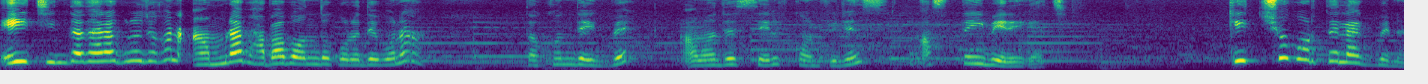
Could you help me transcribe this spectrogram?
এই চিন্তাধারাগুলো যখন আমরা ভাবা বন্ধ করে দেব না, তখন দেখবে আমাদের সেলফ কনফিডেন্স আসতেই বেড়ে গেছে। কিচ্ছু করতে লাগবে না।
